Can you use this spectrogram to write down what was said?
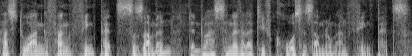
hast du angefangen, ThinkPads zu sammeln? Denn du hast eine relativ große Sammlung an ThinkPads.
